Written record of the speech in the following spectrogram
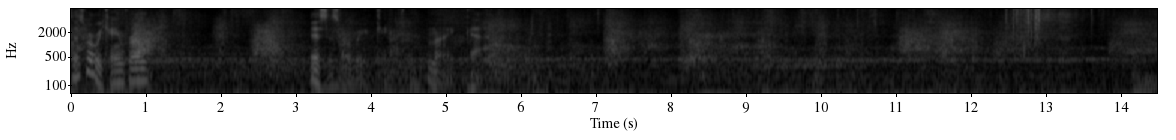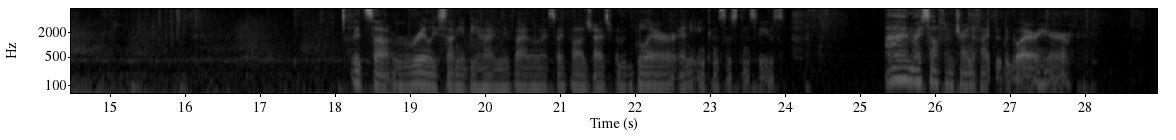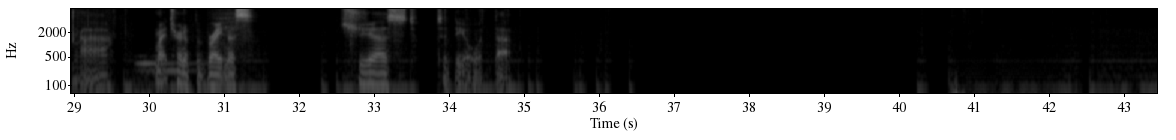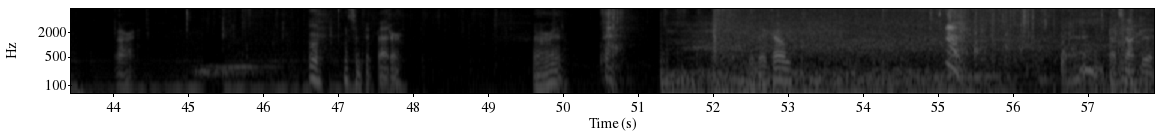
Is this where we came from? This is where we came from. My god. It's uh, really sunny behind me, by the way, so I apologize for the glare or any inconsistencies. I myself am trying to fight through the glare here. Might turn up the brightness just to deal with that. Alright. Mm, that's a bit better. Alright. Here they come. That's not good.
